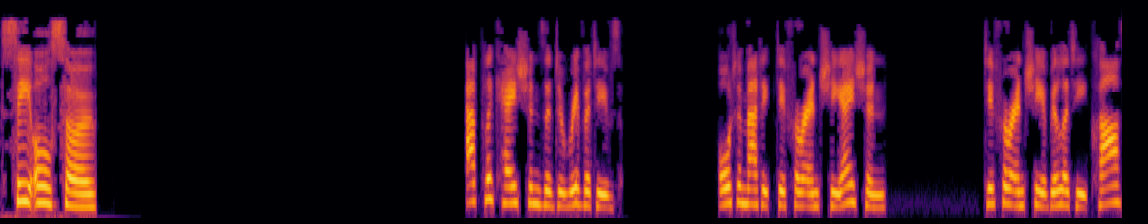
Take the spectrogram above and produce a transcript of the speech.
See also Applications are derivatives. Automatic differentiation. Differentiability class.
